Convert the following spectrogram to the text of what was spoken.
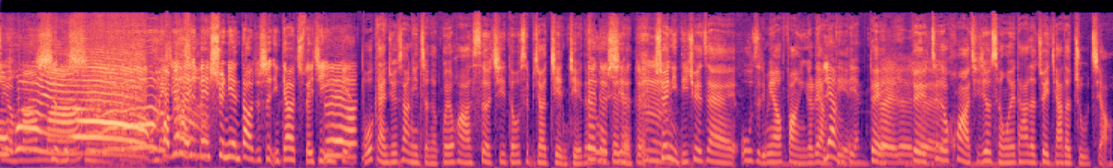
这个妈妈是不是？哦我们边还是被训练到，就是一定要随机应变啊。我感觉上你整个规划设计都是比较简洁的对对对路线，对对，嗯所以你的确在屋子里面要放一个亮点。亮点对对对对，这个画其实就成为它的最佳的主角。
